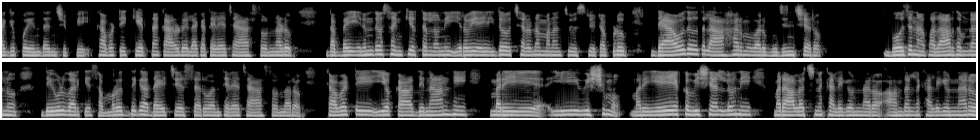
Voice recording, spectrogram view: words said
ఆగిపోయిందని చెప్పి. కాబట్టి కీర్తనకారుడు ఇలాగ తెలియచేస్తున్నాడు. డెబ్బై ఎనిమిదవ సంకీర్తనలోని ఇరవై ఐదవ చరణం మనం చూసేటప్పుడు దేవదూతల ఆహారం వారు భుజించారు. భోజన పదార్థములను దేవుడు వారికి సమృద్ధిగా దయచేస్తారు అని తెలియచేస్తున్నారు. కాబట్టి ఈ యొక్క దినాన్ని మరి ఈ విషయము మరి ఏ యొక్క విషయాల్లోని మరి ఆలోచన కలిగి ఉన్నారో ఆందోళన కలిగి ఉన్నారో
